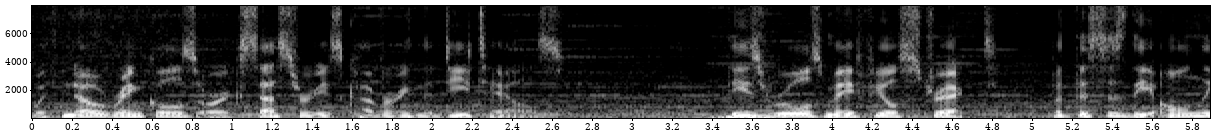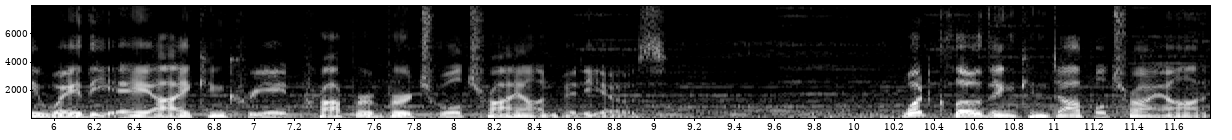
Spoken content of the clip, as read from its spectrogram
with no wrinkles or accessories covering the details. These rules may feel strict, but this is the only way the AI can create proper virtual try-on videos. What clothing can Doppl try on?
